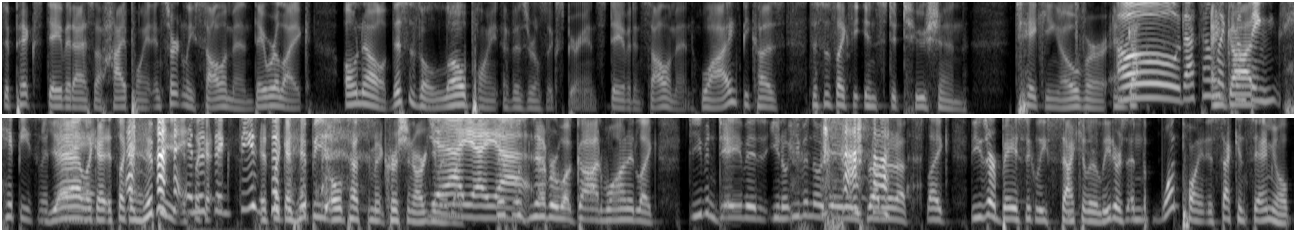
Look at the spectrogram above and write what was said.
depicts David as a high point, and certainly Solomon, they were like, oh no, this is a low point of Israel's experience, David and Solomon. Why? Because this is like the institution taking over. And God- oh that sounds like God- something hippies would yeah, say like a, it's like a hippie. It's in like the a, 60s it's like a hippie Old Testament Christian argument. Yeah, like, yeah, This was never what God wanted. Like even David, you know, even though David is blah, blah, blah, like these are basically secular leaders. And the one point is Second Samuel.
